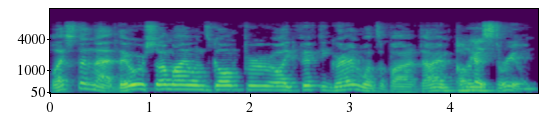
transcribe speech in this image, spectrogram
Less than that. There were some islands going for like fifty grand once upon a time oh, Only has three of them.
